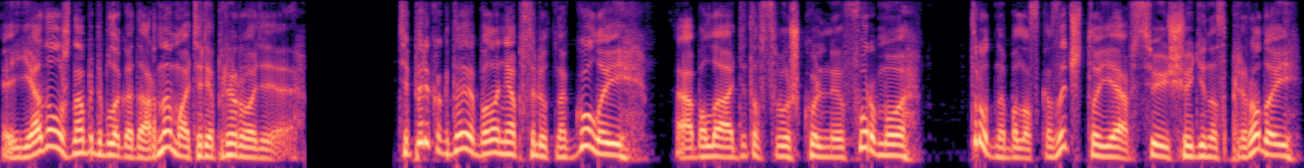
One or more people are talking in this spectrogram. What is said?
я должна быть благодарна матери природе. Теперь, когда я была не абсолютно голой, а была одета в свою школьную форму, трудно было сказать, что я все еще едина с природой.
